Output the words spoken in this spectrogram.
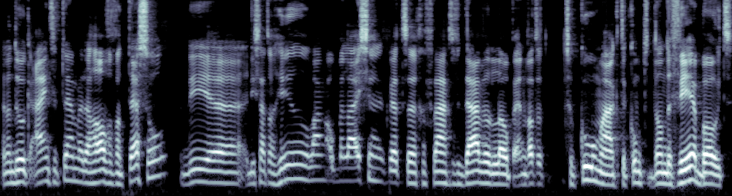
En dan doe ik eind september de halve van Tessel. Die, die staat al heel lang op mijn lijstje. Ik werd gevraagd of ik daar wilde lopen. En wat het zo cool maakt, er komt dan de veerboot.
